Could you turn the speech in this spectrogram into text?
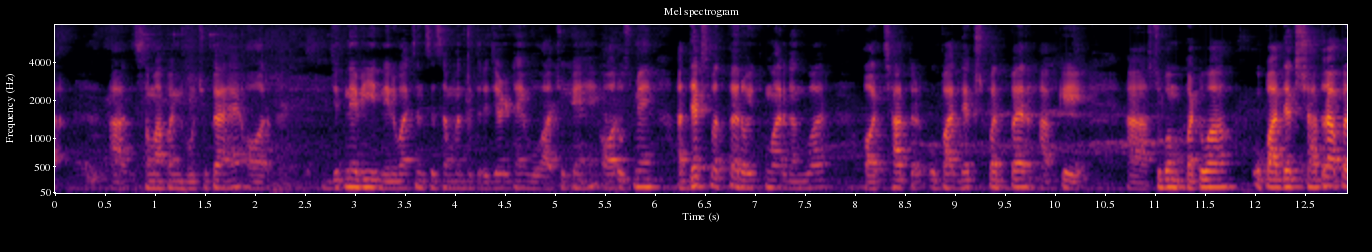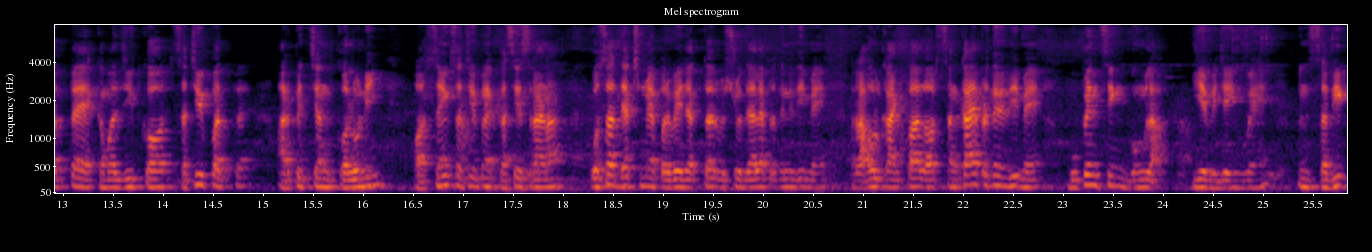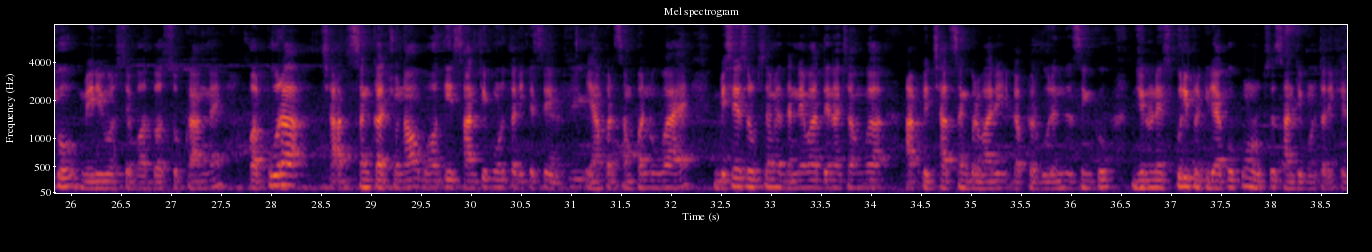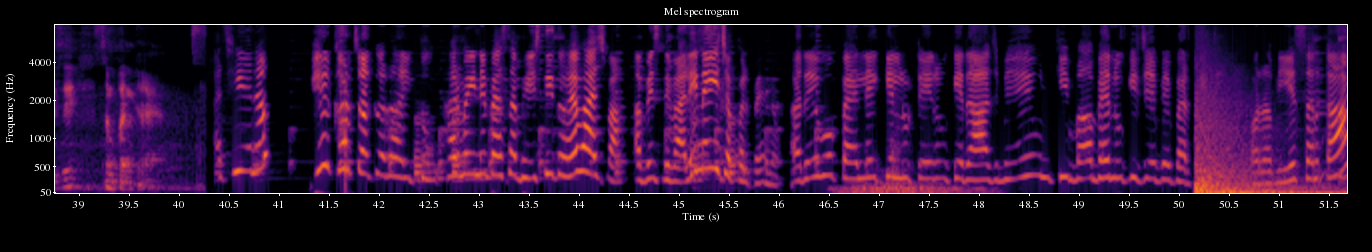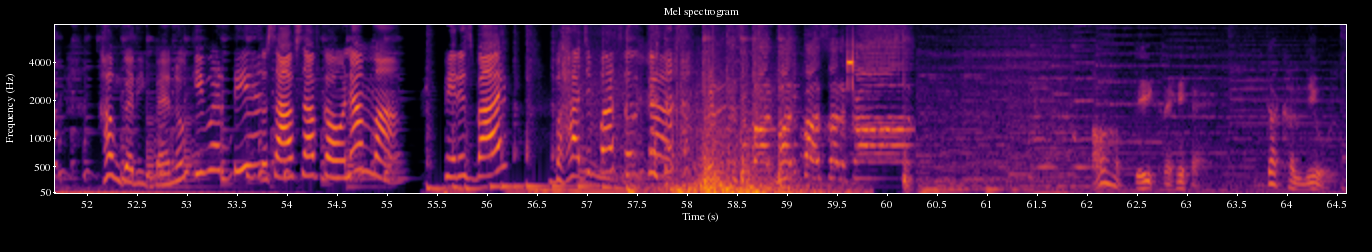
समापन हो चुका है और जितने भी निर्वाचन से संबंधित रिज़ल्ट हैं वो आ चुके हैं और उसमें अध्यक्ष पद पर रोहित कुमार गंगवार और छात्र उपाध्यक्ष पद पर आपके शुभम पटवा, उपाध्यक्ष छात्रा पद पर कमलजीत कौर, सचिव पद पर अर्पित चंद कॉलोनी और संयुक्त सचिव में कशिश राणा, कोषाध्यक्ष में परवेज अख्तर, विश्वविद्यालय प्रतिनिधि में राहुल कांटपाल और संकाय प्रतिनिधि में भूपेंद्र सिंह गुंगला ये विजयी हुए हैं। उन सभी को मेरी ओर से बहुत बहुत शुभकामनाएँ और पूरा छात्र संघ का चुनाव बहुत ही शांतिपूर्ण तरीके से यहाँ पर संपन्न हुआ है। विशेष रूप से मैं धन्यवाद देना चाहूँगा आपके छात्र संघ प्रभारी डॉक्टर गुरेंद्र सिंह को, जिन्होंने इस पूरी प्रक्रिया को पूर्ण रूप से शांतिपूर्ण तरीके से संपन्न कराया। अच्छी है ना? फिर खर्चा कर रही तू। हर महीने पैसा भेजती तो है भाजपा। अब इस दिवाली नई चप्पल पहनो। अरे वो पहले के लुटेरों के राज में उनकी माँ बहनों की जेबें भरती थी। और अब ये सरकार हम गरीब बहनों की भरती है। तो साफ़ साफ़ कहो ना अम्मा। फिर इस बार भाजपा सरकार। फिर इस बार भाजपा सरकार। आप देख रहे हैं दखल न्यूज़।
